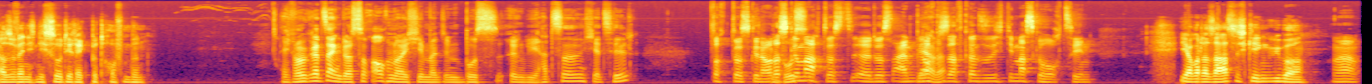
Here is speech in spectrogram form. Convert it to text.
Also wenn ich nicht so direkt betroffen bin. Ich wollte gerade sagen, du hast doch auch neulich jemand im Bus irgendwie. Du das nicht erzählt? Doch, du hast genau Im das Bus? gemacht. Du hast, äh, du hast einem Ja, auch gesagt, können sie sich die Maske hochziehen. Ja, aber da saß ich gegenüber. Ja.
